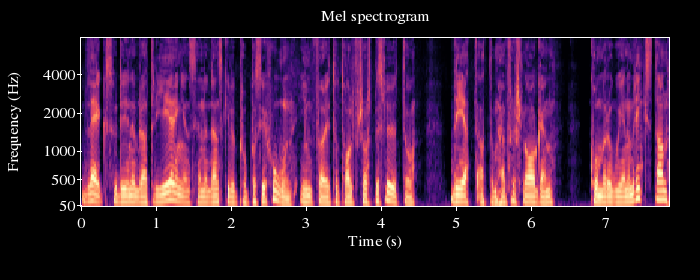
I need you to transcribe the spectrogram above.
läggs. Och det innebär att regeringen sen när den skriver proposition inför ett totalförsvarsbeslut då, vet att de här förslagen kommer att gå igenom riksdagen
